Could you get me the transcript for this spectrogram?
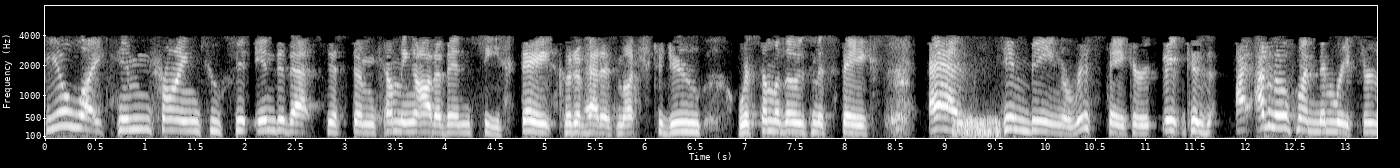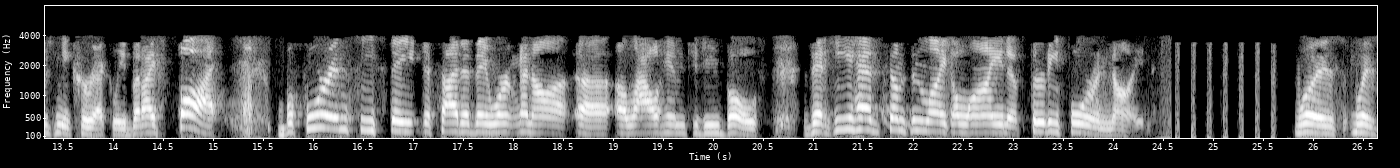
feel like him trying to fit into that system coming out of NC State could have had as much to do with some of those mistakes as him being a risk taker. Because I, I don't know if my memory serves me correctly, but I thought before NC State decided they weren't going to uh, allow him to do both, that he had something like a line of 34 and 9 was was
